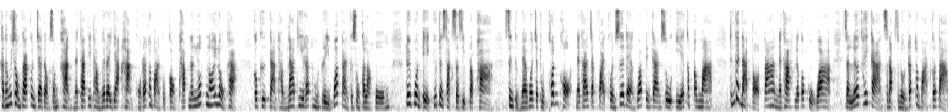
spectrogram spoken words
ค่ะท่านผู้ชมคะกุญแจดอกสำคัญนะคะที่ทำให้ระยะห่างของรัฐบาลกับกองทัพนั้นลดน้อยลงค่ะ ก็คือการทำหน้าที่รัฐมนตรีว่าการกระทรวงกลาโหม โดยพลเอกยุทธศักดิ์สสิประภา ซึ่งถึงแม้ว่าจะถูกค่อนขอดนะคะ จากฝ่ายคนเสื้อแดงว่าเป็นการซูเอียกับอมาต ถึงขนาดต่อต้านนะคะ แล้วก็ขู่ว่าจะเลิกให้การสนับสนุนรัฐบาลก็ตาม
